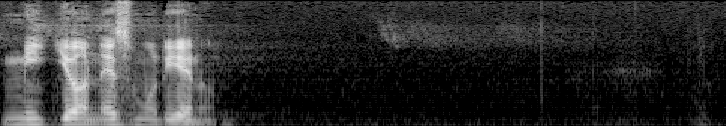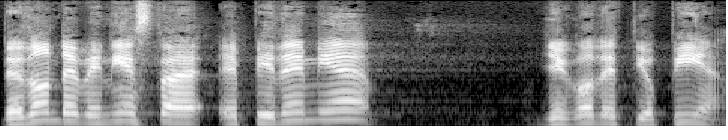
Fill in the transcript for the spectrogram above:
millones murieron. ¿De dónde venía esta epidemia? Llegó de Etiopía,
